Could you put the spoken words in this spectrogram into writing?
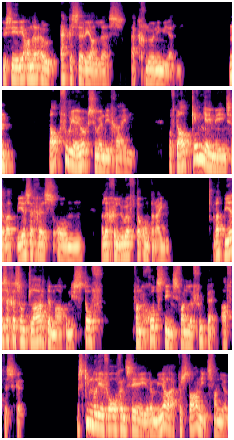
toe sê die ander ou ek is 'n realis. Ek glo nie meer nie. Hm. Dalk voel jy ook so in die geheim. Of dalk ken jy mense wat besig is om hulle geloof te ontruim. Wat besig is om klaar te maak om die stof van godsdiens van hulle voete af te skud. Miskien wil jy vanoggend sê Jeremia, ek verstaan iets van jou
